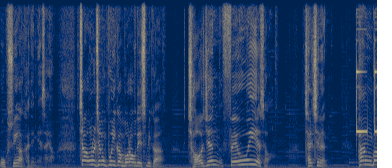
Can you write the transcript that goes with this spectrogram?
옥스윙 아카데미에서요. 자 오늘 제목 보니까 뭐라고 되어 있습니까? 젖은 페어웨이에서 잘 치는 방법.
